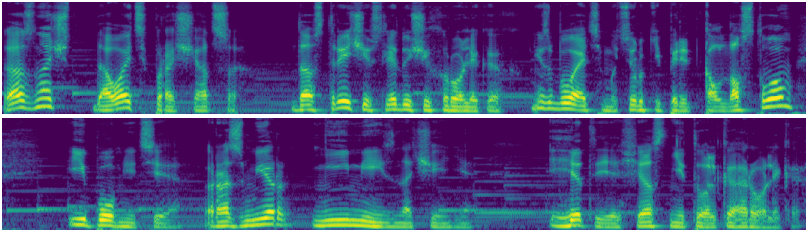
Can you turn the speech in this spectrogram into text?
А значит, давайте прощаться. До встречи в следующих роликах. Не забывайте мыть руки перед колдовством. И помните, размер не имеет значения. И это я сейчас не только о роликах.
